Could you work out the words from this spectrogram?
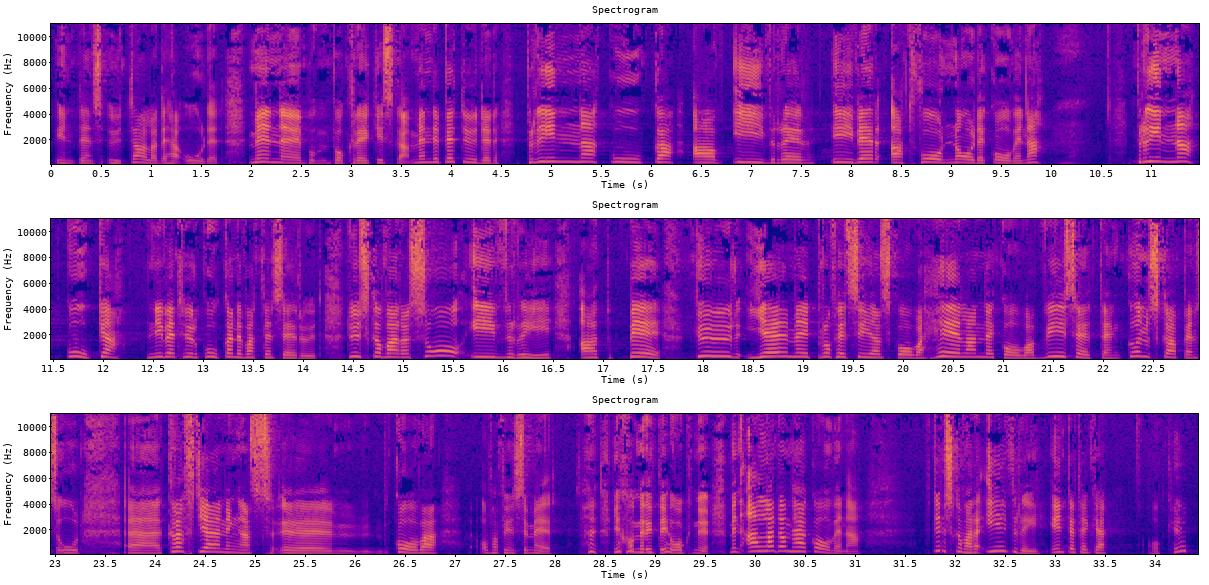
inte ens uttala det här ordet men, eh, på, på grekiska, men det betyder brinna, koka av iver, iver att få nådegåvorna. Brinna, koka. Ni vet hur kokande vatten ser ut. Du ska vara så ivrig att be Gud, ge mig profetians gåva, helande gåva, visheten, kunskapens ord, äh, kraftgärningars äh, gåva och vad finns det mer? Jag kommer inte ihåg nu. Men alla de här gåvorna, du ska vara ivrig, inte tänka okej, okay,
